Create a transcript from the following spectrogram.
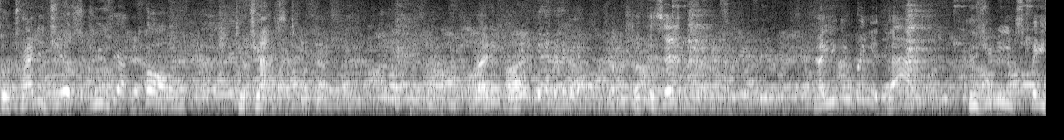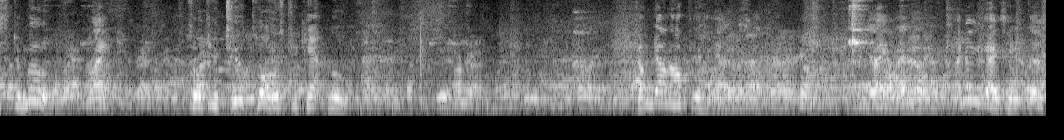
So try to just use that palm to chest. Ready? All right. Put this in. Now you can bring it back because you need space to move, right? So if you're too close, you can't move. Okay. Come down off your hands. Right? I know you guys hate this.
